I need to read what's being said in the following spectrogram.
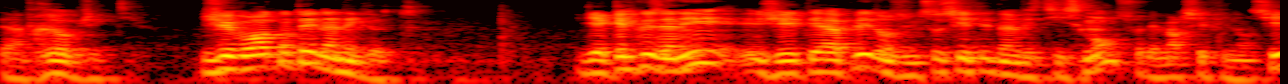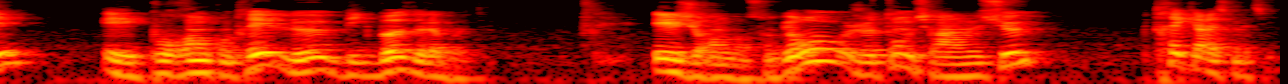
d'un vrai objectif. Je vais vous raconter une anecdote. Il y a quelques années, j'ai été appelé dans une société d'investissement sur les marchés financiers et pour rencontrer le big boss de la boîte. Et je rentre dans son bureau, je tombe sur un monsieur très charismatique.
